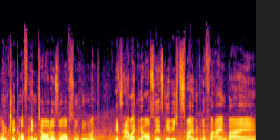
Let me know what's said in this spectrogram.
und klicke auf Enter oder so, auf Suchen. Und jetzt arbeiten wir auch so. Jetzt gebe ich zwei Begriffe ein bei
